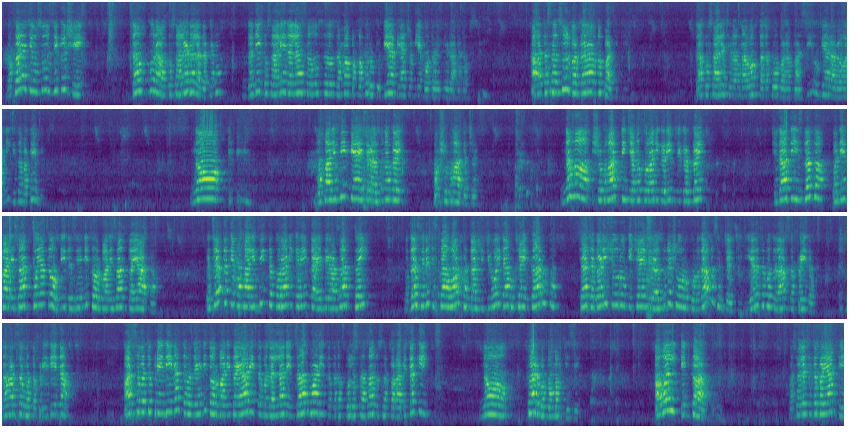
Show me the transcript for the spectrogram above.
نو کله چې اصول ذکر شي دا اوس ګوره کوساله ډله ده که نه د دې کوسالې د لاسه اوس زما په خبرو کې بیا بیا جملې معترضې را نه اوس هغه تسلسل برقرار نه پاتې کېږي دا کوساله چې دغه وخت د خوبه راپاسي او بیا را روانېږي دغه ټیم نو مخالفین بیا اعتراضونه کوي او شبهات اچوي نه شبهات دي چې هغه قرآني کریم ذکر کوي چې دا دې زده کا په دې باندې ځان پوهه کا او دې د ذهني تور باندې ځان تیار کا کچرته کې مخالفین د قرآني کریم د اعتراضات کوي نو دا څنګه چې ستا ور خطا شي چې وای دا مو چا انکار وکړو چا جګړې شروع کی چا اعتراضونه شروع کړو دا به څنګه چل کیږي یاره زه به دا څه پریدم نه هر څه وته پریدي نه هر څه وته پریدي نه ته ذهني تور باندې تیارې ته به الله نه امداد غواړي ته به خپل استادانو سره په رابطه کې نو کار به په مخ کې اول انکار مسله چې ته بیان کې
